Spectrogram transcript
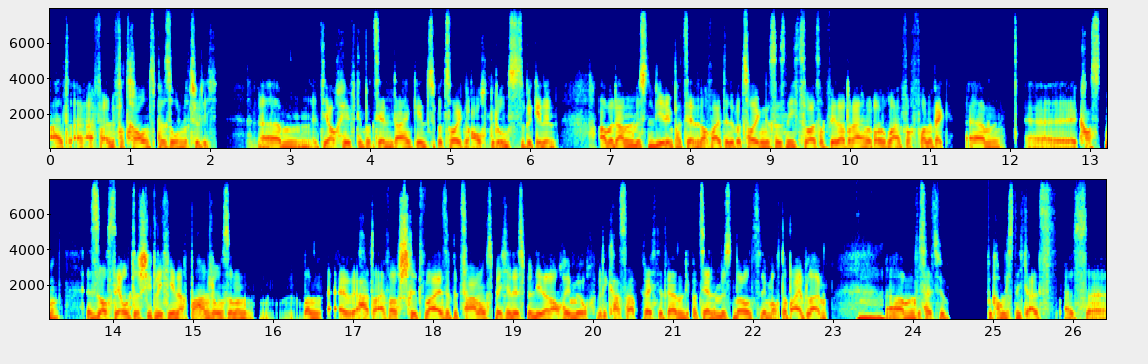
halt einfach eine Vertrauensperson natürlich, die auch hilft, den Patienten dahingehend zu überzeugen, auch mit uns zu beginnen. Aber dann müssen wir den Patienten auch weiter überzeugen. Es ist nicht so, als ob wir da 300 Euro einfach vorneweg ähm, äh, kosten. Es ist auch sehr unterschiedlich je nach Behandlung, sondern man äh, hat einfach schrittweise Bezahlungsmechanismen, die dann auch eben auch über die Kasse abgerechnet werden. Und die Patienten müssen bei uns eben auch dabei bleiben. Mhm. Ähm, das heißt, wir bekommen das nicht als, als äh,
